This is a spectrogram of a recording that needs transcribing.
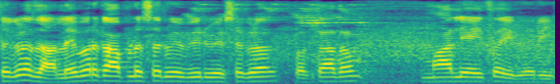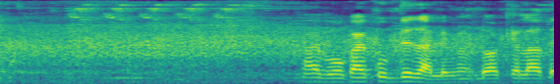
सगळं झालंय बरं का आपलं सर्वे बिरवे सगळं. फक्त आता माल यायचा आहे घरी. काय भाऊ काय खूप दे झाले डोक्याला आता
